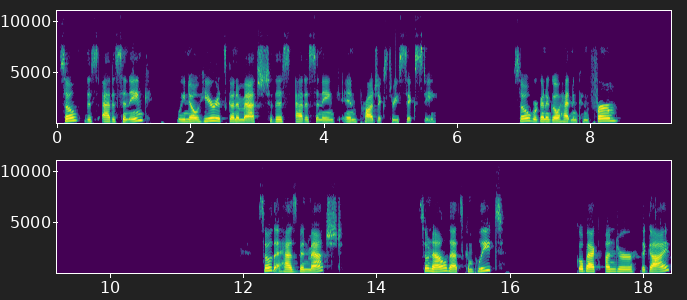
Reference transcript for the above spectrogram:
So this Addison Inc., we know here it's going to match to this Addison Inc. in ProjX360. So we're going to go ahead and confirm. So that has been matched. So now that's complete. Go back under the guide.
